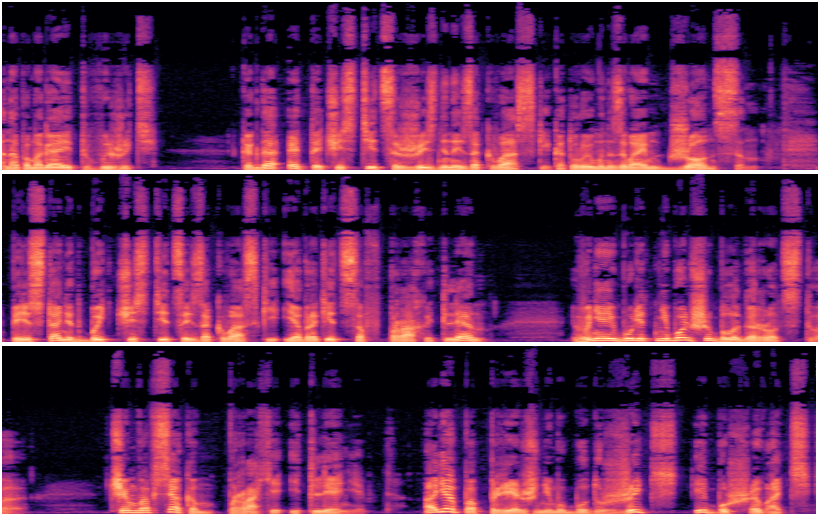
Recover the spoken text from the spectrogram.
Она помогает выжить. Когда эта частица жизненной закваски, которую мы называем Джонсон, перестанет быть частицей закваски и обратится в прах и тлен, в ней будет не больше благородства, чем во всяком прахе и тлене. А я по-прежнему буду жить и бушевать.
